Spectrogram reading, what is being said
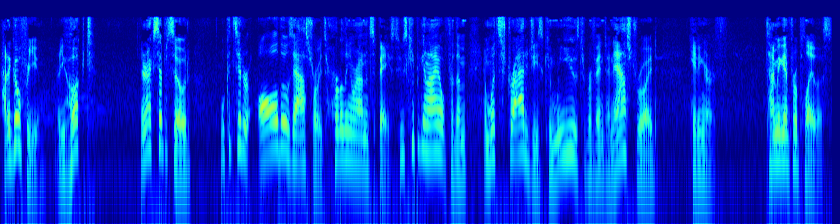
How'd it go for you? Are you hooked? In our next episode, we'll consider all those asteroids hurtling around in space. Who's keeping an eye out for them? And what strategies can we use to prevent an asteroid hitting Earth? Time again for a playlist.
